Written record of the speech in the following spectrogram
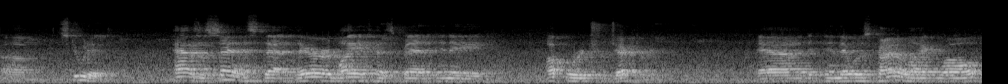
um, student has a sense that their life has been in a upward trajectory. And, and it was kind of like, well,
